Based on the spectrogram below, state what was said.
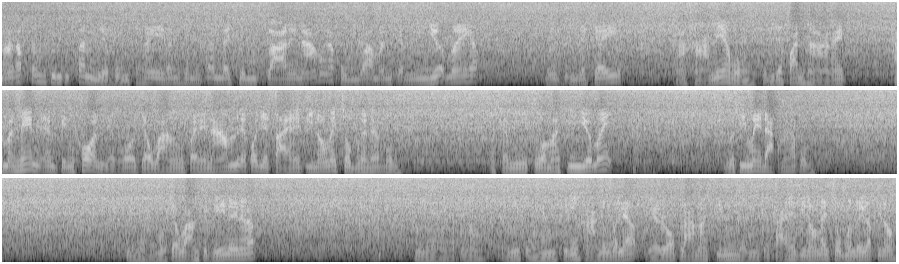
มาครับท่านผู้ชมทุกท่านเดี๋ยวผมจะให้ท่านผู้ชมทุกท่านได้ชมปลาในน้ำครับ ผมว่ามันจะมีเยอะไหมครับโดยผมจะใช้อาหารเนี่ยผมผมจะปั้นหาให้ให้มันแน่นอันเป็นก้อนเนี่ยก็จะวางไปในน้ำแล้วก็จะต่ายให้พี่น้องได้ชมกันนะครับผมว่าจะมีตัวมากินเยอะไหมโดยที่ไม่ดักนะครับผมนี่ผมจะวางจุดนี้เลยนะครับ นี่ไงครับพี่น้องอันนี้ผมทิ้งอาหารลงไปแล้ว เดี๋ยวรอปลามากินเดี๋ยวมันจะตายให้พี่น้องได้ชมกันเลยครับพี่น้อง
